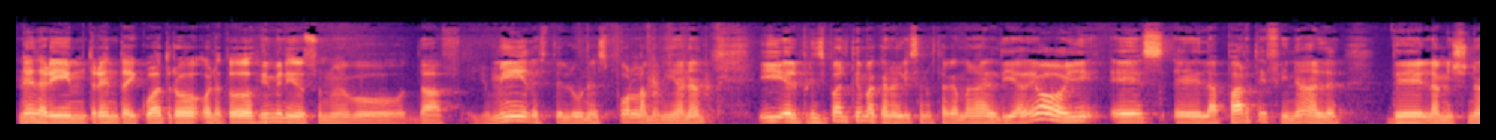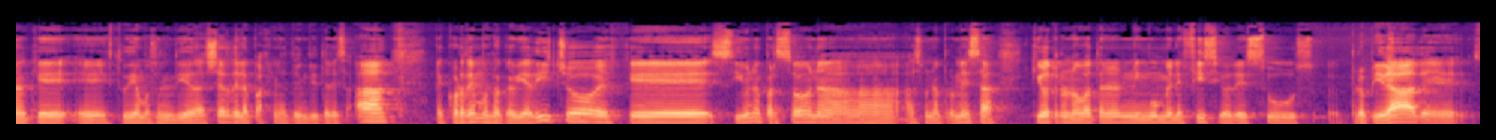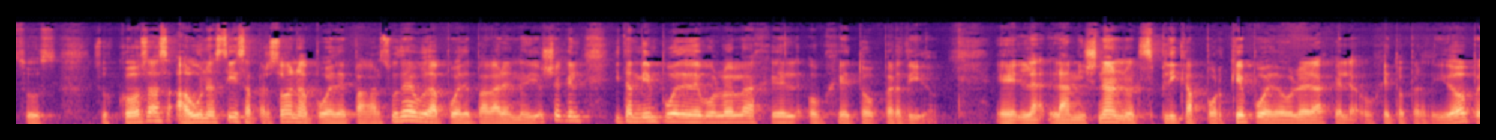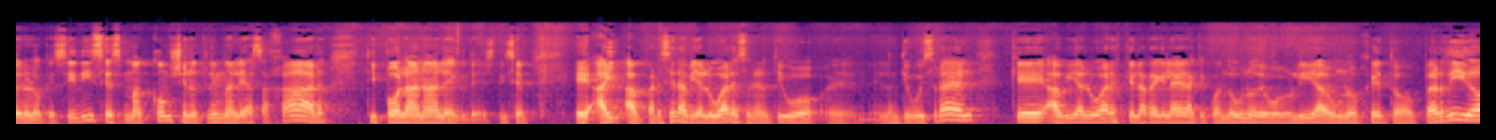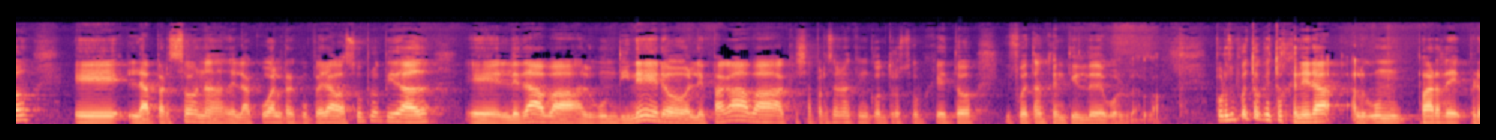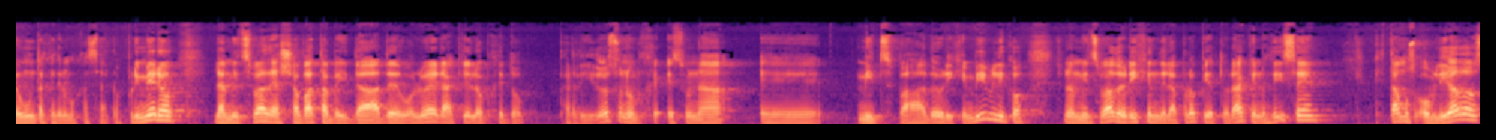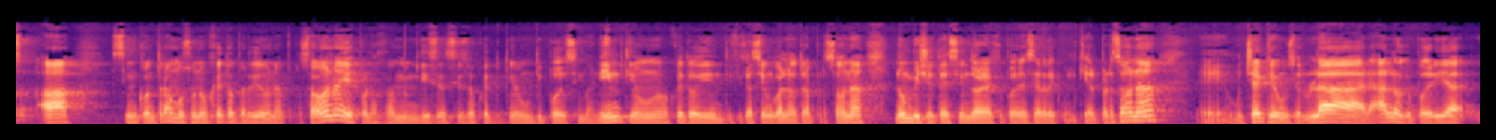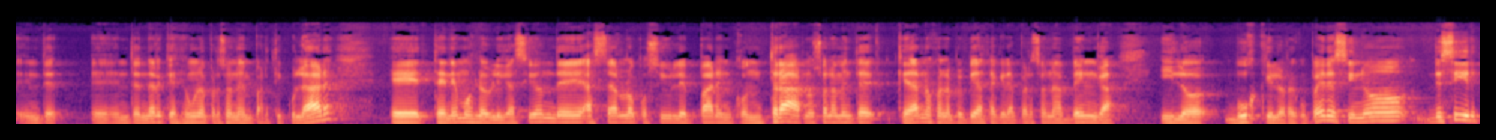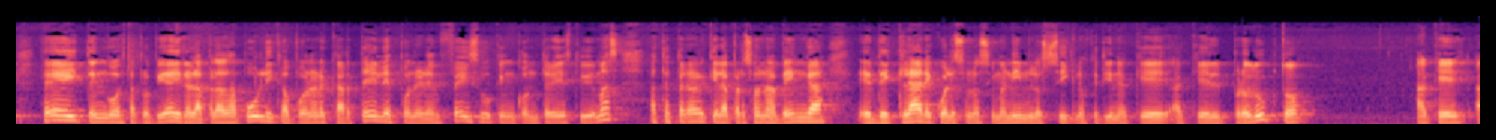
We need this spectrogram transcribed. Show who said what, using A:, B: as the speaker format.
A: Nedarim 34, hola a todos, bienvenidos a un nuevo DAF Yomi de este lunes por la mañana. Y el principal tema que analiza nuestra cámara del día de hoy es eh, la parte final de la Mishnah que eh, estudiamos en el día de ayer de la página 33a. Recordemos lo que había dicho, es que si una persona hace una promesa que otro no va a tener ningún beneficio de sus propiedades, sus, sus cosas, aún así esa persona puede pagar su deuda, puede pagar el medio shekel y también puede devolverle aquel objeto perdido. Eh, la, la, Mishnah no explica por qué puede devolver aquel objeto perdido, pero lo que sí dice es Makom Shenotlim Alea Sahar, Tipolan Alegdes. Dice, eh, hay, al parecer había lugares en el, antiguo, eh, el antiguo Israel que había lugares que la regla era que cuando uno devolvía un objeto perdido, la persona de la cual recuperaba su propiedad le daba algún dinero, le pagaba a aquella persona que encontró su objeto y fue tan gentil de devolverlo. Por supuesto que esto genera algún par de preguntas que tenemos que hacernos. Primero, la mitzvah de Shabbat Beidad, de devolver aquel objeto perdido, es, es una eh, mitzvah de origen bíblico, es una mitzvah de origen de la propia Torah que nos dice que estamos obligados a, si encontramos un objeto perdido de una persona, y después los dicen si ese objeto tiene algún tipo de simanim, tiene un objeto de identificación con la otra persona, no un billete de 100 dólares que podría ser de cualquier persona, eh, un cheque, un celular, algo que podría eh, entender que es de una persona en particular, eh, tenemos la obligación de hacer lo posible para encontrar, no solamente quedarnos con la propiedad hasta que la persona venga y lo busque y lo recupere, sino decir, hey, tengo esta propiedad, ir a la plaza pública, poner carteles, poner en Facebook, encontré esto y demás, hasta esperar que la persona venga, eh, declare cuáles son los simanim, los signos que tiene aquel, aquel producto aquel,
